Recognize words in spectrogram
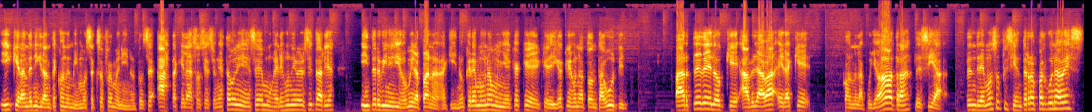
y que eran denigrantes con el mismo sexo femenino. Entonces, hasta que la Asociación Estadounidense de Mujeres Universitarias intervino y dijo, mira, pana, aquí no queremos una muñeca que, que diga que es una tonta útil. Parte de lo que hablaba era que cuando la apoyaban atrás, decía, ¿tendremos suficiente ropa alguna vez?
